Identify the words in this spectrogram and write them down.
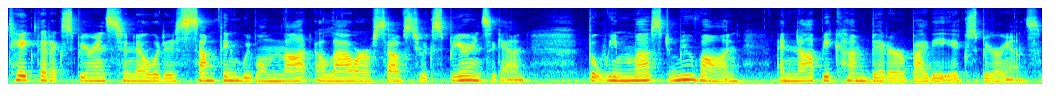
take that experience to know it is something we will not allow ourselves to experience again. But we must move on and not become bitter by the experience.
